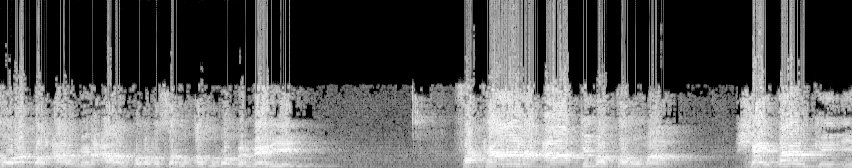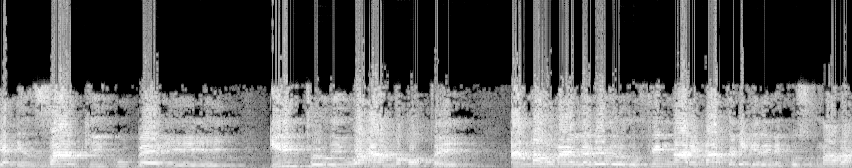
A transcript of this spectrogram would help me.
سرب العالمين. عالم قرن صغو أبو رب البارية فكان عاقبتهما. شيطان كي إيا إنسان كي أبارية إن تودي وحان نقطي أنهما لبدو في النار. النار تلحيليني كسو نادا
